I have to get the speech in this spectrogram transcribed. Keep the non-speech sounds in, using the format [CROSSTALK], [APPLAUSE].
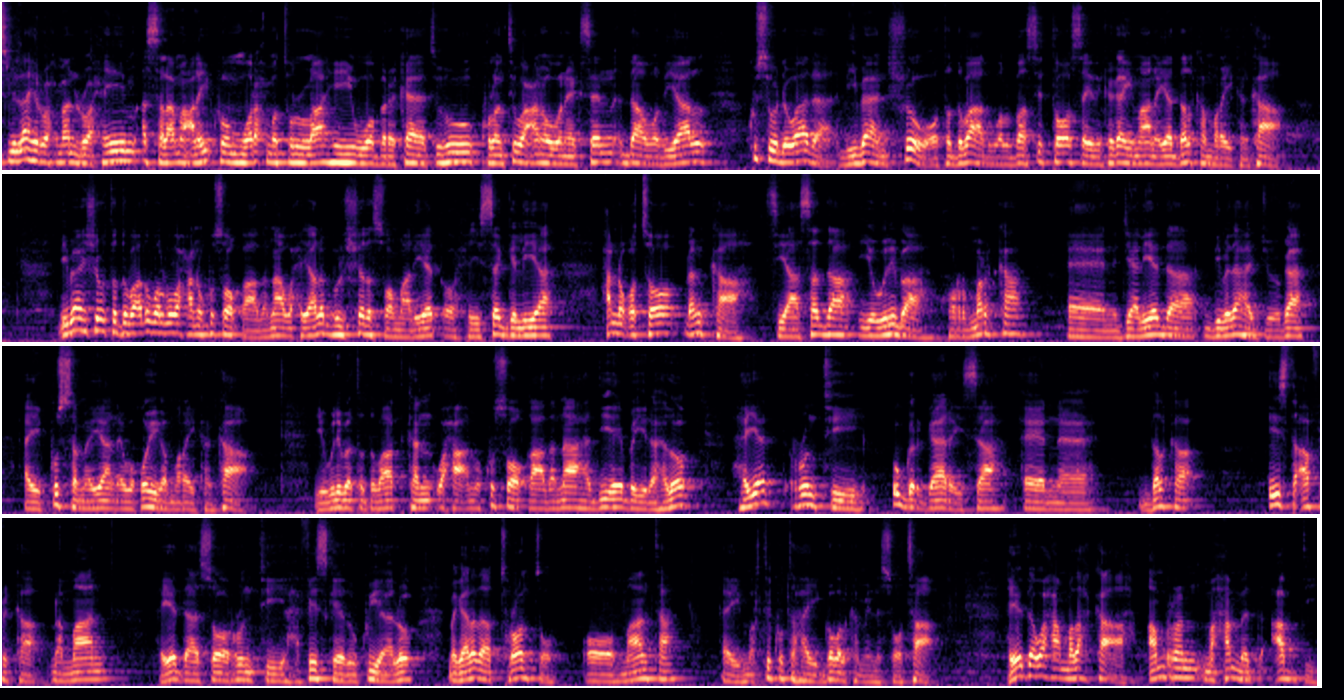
bismillaahi raxmaan raxiim assalaamu calaykum waraxmatullaahi wabarakaatuhu kulanti wacan oo wanaagsan daawadayaal ku soo dhowaada liibaan show oo toddobaad walba si toosa idinkaga imaanaya dalka maraykanka. Liibaan show toddobaado walba waxaanu ku soo qaadanaa waxyaalo bulshada soomaaliyeed oo xiiso geliya ha noqoto dhanka siyaasadda iyo weliba horumarka jaaliyadda dibadaha jooga ay ku sameeyaan ee waqooyiga maraykanka iyo weliba toddobaadkan waxaanu ku soo qaadanaa haddii eeba yidhaahdo hay'ad runtii u gargaareysa dalka east africa dhammaan hay'adaasoo runtii xafiiskeedu ku yaalo magaalada toronto oo maanta ay marti ku tahay gobolka minnesota. Hay'adda waxaa madax ka ah amran maxamed cabdi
